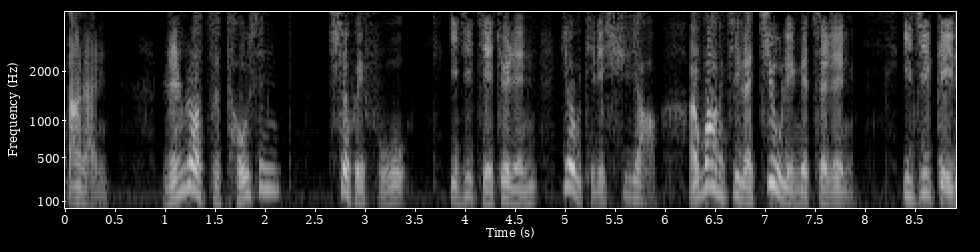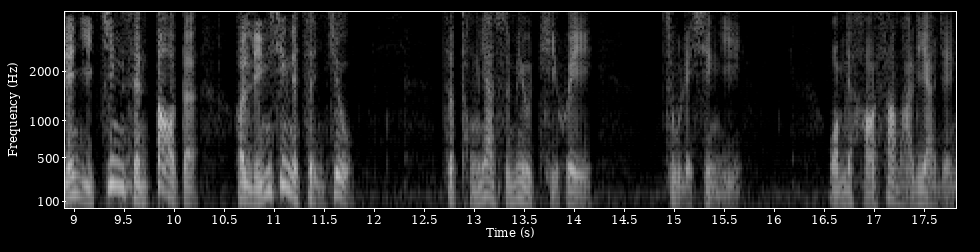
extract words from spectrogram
当然，人若只投身社会服务以及解决人肉体的需要，而忘记了救灵的责任，以及给人以精神、道德和灵性的拯救。这同样是没有体会主的心意。我们的好撒玛利亚人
